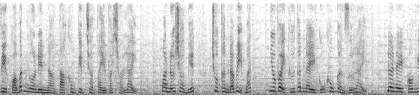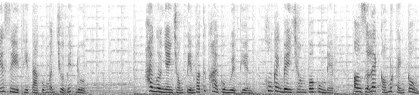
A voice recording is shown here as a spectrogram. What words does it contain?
Vì quá bất ngờ nên nàng ta không kịp trở tay và trói lại. Mà nữ cho biết chủ thần đã bị bắt, như vậy thứ thân này cũng không cần giữ lại. Lời này có nghĩa gì thì ta cũng vẫn chưa biết được. Hai người nhanh chóng tiến vào thức hải của Nguyệt Thiền, khung cảnh bên trong vô cùng đẹp. Ở giữa lại có một cánh cổng,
